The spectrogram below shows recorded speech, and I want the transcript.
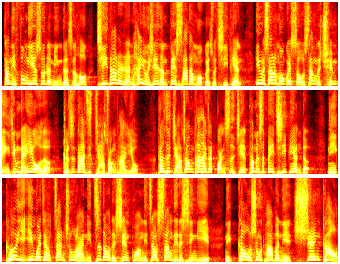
当你奉耶稣的名的时候，其他的人还有一些人被撒旦魔鬼所欺骗，因为撒旦魔鬼手上的权柄已经没有了，可是他还是假装他有，他是假装他还在管世界，他们是被欺骗的。你可以因为这样站出来，你知道的现况，你知道上帝的心意，你告诉他们，你宣告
